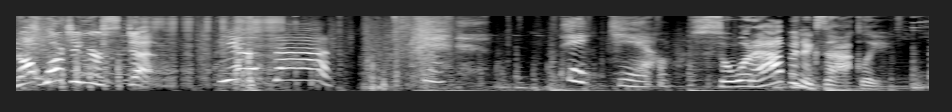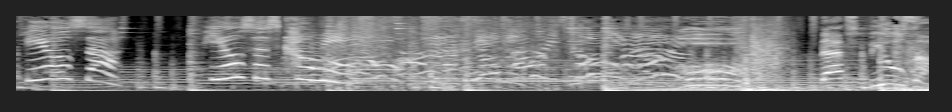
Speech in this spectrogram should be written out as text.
not watching your step. Elsa! Thank you. So what happened exactly? Elsa! Elsa's coming! Oh, that's Bilza.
